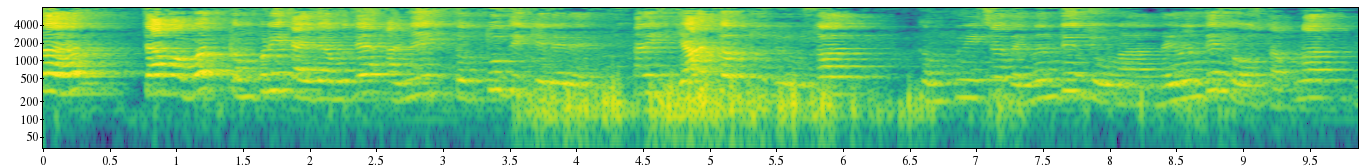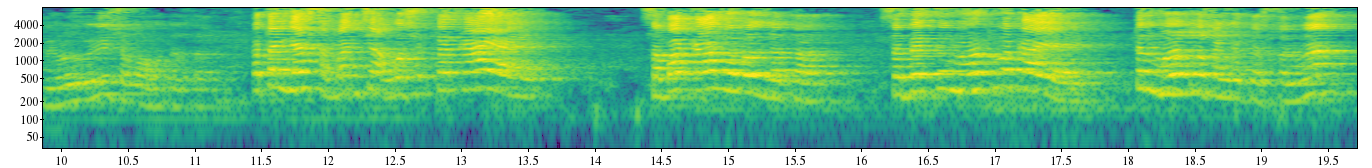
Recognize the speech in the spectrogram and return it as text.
तर त्याबाबत कंपनी कायद्यामध्ये अनेक तरतुदी केलेल्या आहेत. आणि या तरतुदीनुसार कंपनीच्या दैनंदिन जीवनात दैनंदिन व्यवस्थापनात वेळोवेळी सभा होत असतात. आता या सभांची आवश्यकता काय आहे? सभा का बोलवत जातात? सभेचं महत्त्व काय आहे? तर महत्त्व सांगत असताना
